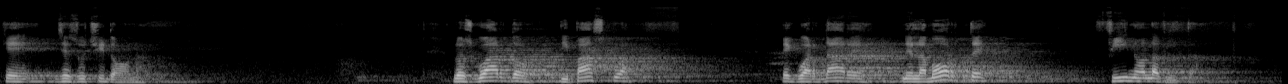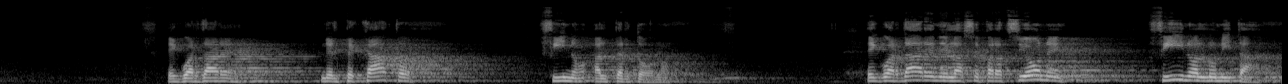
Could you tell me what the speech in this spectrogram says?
che Gesù ci dona. Lo sguardo di Pasqua è guardare nella morte fino alla vita e guardare nel peccato fino al perdono. E guardare nella separazione fino all'unità.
